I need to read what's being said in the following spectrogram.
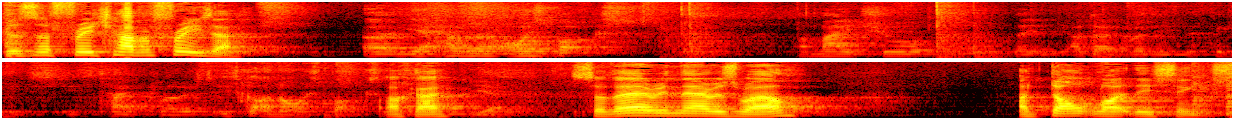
Does the fridge have a freezer? Uh, yeah, it has an ice box. I made sure. They, I don't know whether you think it's, it's It's got an ice box. Okay. Yeah. So they're in there as well. I don't like these sinks.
